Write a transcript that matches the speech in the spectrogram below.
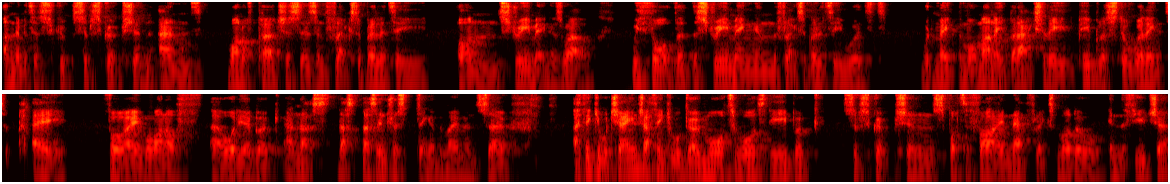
unlimited subscription and one off purchases and flexibility on streaming as well, we thought that the streaming and the flexibility would would make them more money. But actually, people are still willing to pay for a one-off uh, audiobook and that's that's that's interesting at the moment. So i think it will change. I think it will go more towards the ebook subscription spotify netflix model in the future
